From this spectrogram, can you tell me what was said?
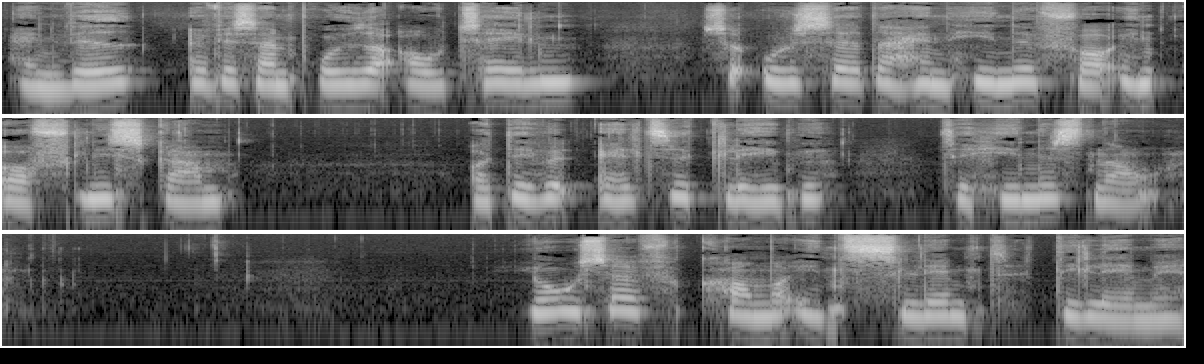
Han ved, at hvis han bryder aftalen, så udsætter han hende for en offentlig skam, og det vil altid glæbe til hendes navn. Josef kommer i et slemt dilemma.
